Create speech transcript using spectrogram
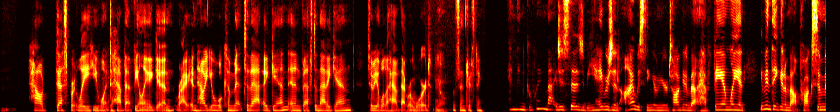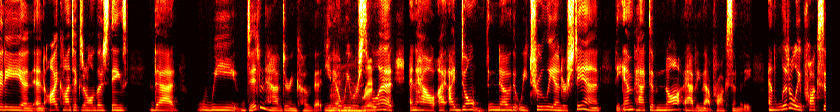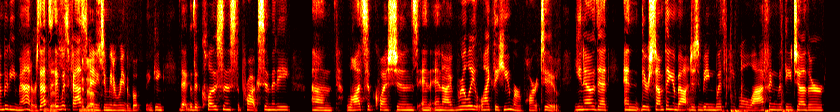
how desperately you want to have that feeling again, right? And how you will commit to that again and invest in that again to be able to have that reward. Yeah. That's interesting. And then going back just those behaviors, and I was thinking when you were talking about have family and even thinking about proximity and, and eye contact and all those things that we didn't have during COVID. You know, we were split right. and how I, I don't know that we truly understand the impact of not having that proximity And literally, proximity matters. That's it, it was fascinating it to me to read the book, thinking that the closeness, the proximity, um, lots of questions, and and I really like the humor part too. You know that, and there's something about just being with people, laughing with each other.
